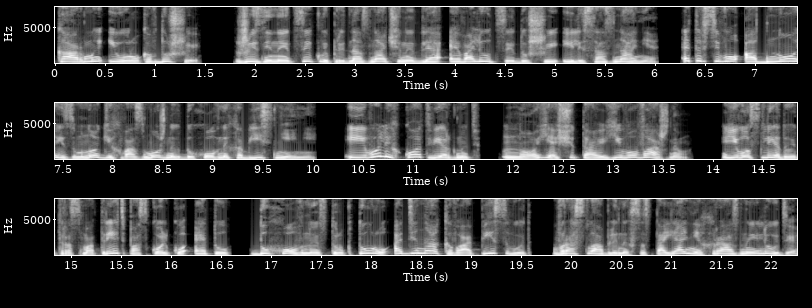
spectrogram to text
кармы и уроков души. Жизненные циклы предназначены для эволюции души или сознания. Это всего одно из многих возможных духовных объяснений, и его легко отвергнуть, но я считаю его важным. Его следует рассмотреть, поскольку эту духовную структуру одинаково описывают в расслабленных состояниях разные люди,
